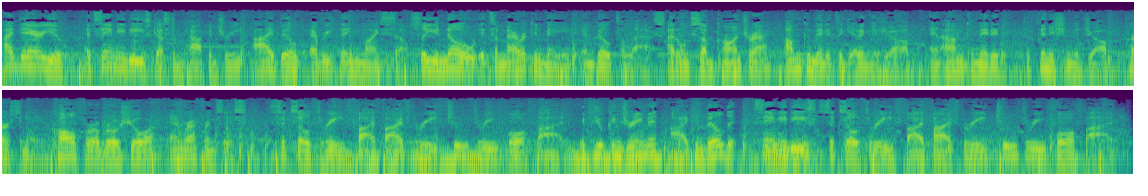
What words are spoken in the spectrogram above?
I dare you. At Sammy B's Custom Carpentry, I build everything myself, so you know it's American made and built to last. I don't subcontract. I'm committed to getting the job, and I'm committed to finishing the job personally. Call for a brochure and references. 603-553-2345. If you can dream it, I can build it. Sammy B's 603-553-2345.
